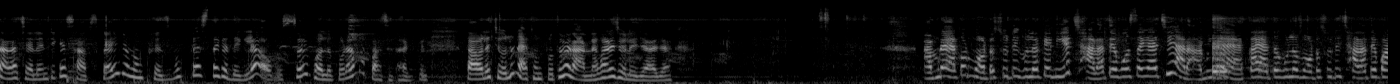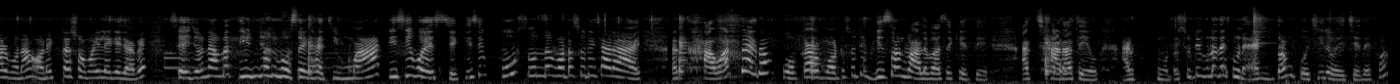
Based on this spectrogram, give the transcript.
তারা চ্যানেলটিকে সাবস্ক্রাইব এবং ফেসবুক পেজ থেকে দেখলে অবশ্যই ফলো করে আমার পাশে থাকবেন। তাহলে চলুন, এখন প্রথমে রান্নাঘরে চলে যাওয়া যাক। আমরা এখন মটরশুঁটিগুলোকে নিয়ে ছাড়াতে বসে গেছি আর আমি তো একা এতগুলো মটরশুঁটি ছাড়াতে পারব না, অনেকটা সময় লেগে যাবে। সেই জন্য আমরা তিনজন বসে গেছি। মা কৃষি বসছে কৃষি খুব সুন্দর মটরশুঁটি ছাড়ায়। আর খাওয়ার তো একদম পোকা, মটরশুঁটি ভীষণ ভালোবাসে খেতে। আর ছাড়াতেও। আর মটরশুঁটিগুলো দেখুন, একদম কচি রয়েছে, দেখুন।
